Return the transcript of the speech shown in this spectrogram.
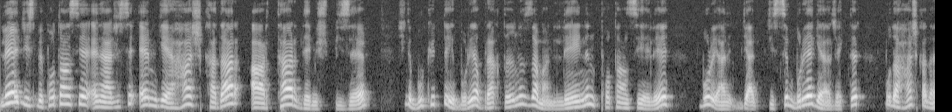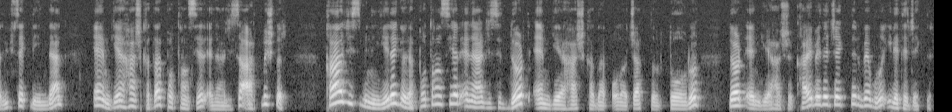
L cismi potansiyel enerjisi mgh kadar artar demiş bize. Şimdi bu kütleyi buraya bıraktığınız zaman L'nin potansiyeli buraya yani, yani cisim buraya gelecektir. Bu da h kadar yüksekliğinden mgh kadar potansiyel enerjisi artmıştır. K cisminin yere göre potansiyel enerjisi 4 mgh kadar olacaktır. Doğru. 4 mgh'ı kaybedecektir ve bunu iletecektir.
